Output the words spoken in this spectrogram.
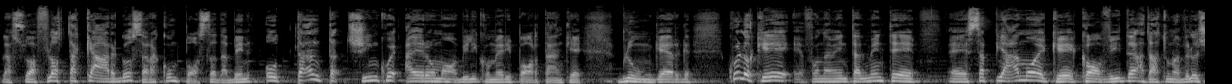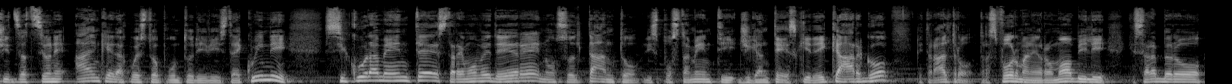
la sua flotta cargo sarà composta da ben 85 aeromobili, come riporta anche Bloomberg. Quello che eh, fondamentalmente eh, sappiamo è che Covid ha dato una velocizzazione anche da questo punto di vista e quindi sicuramente staremo a vedere non soltanto gli spostamenti giganteschi dei cargo, che tra l'altro trasformano aeromobili che sarebbero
